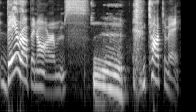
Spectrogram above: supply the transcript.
they're up in arms. Eh. Talk to me.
